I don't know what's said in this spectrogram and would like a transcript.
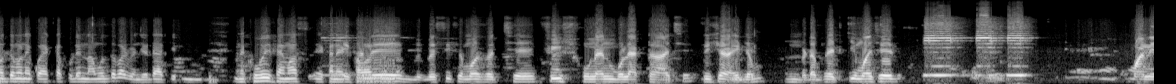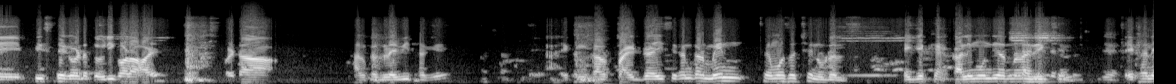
মধ্যে মানে কয়েকটা ফুডের নাম বলতে পারবেন? যেটা আর কি মানে খুবই ফেমাস এখানে এখানে বেশি ফেমাস হচ্ছে ফিশ হুনান বলে একটা আছে ফিশের আইটেম এটা ভেটকি মাছের মানে ফিশ থেকে ওটা তৈরি করা হয়। ওটা হালকা গ্রেভি থাকে। এখানকার ফ্রাইড রাইস এখানকার মেন ফেমাস হচ্ছে নুডলস এই যে কালী মন্দির আপনারা দেখছেন এখানে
